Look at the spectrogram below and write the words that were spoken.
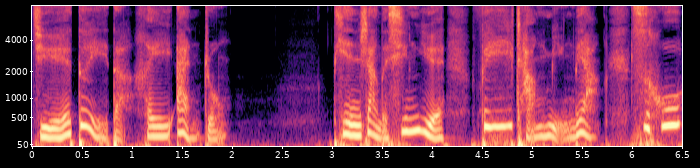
绝对的黑暗中。天上的星月非常明亮，似乎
